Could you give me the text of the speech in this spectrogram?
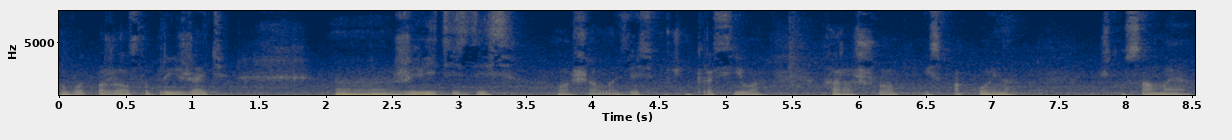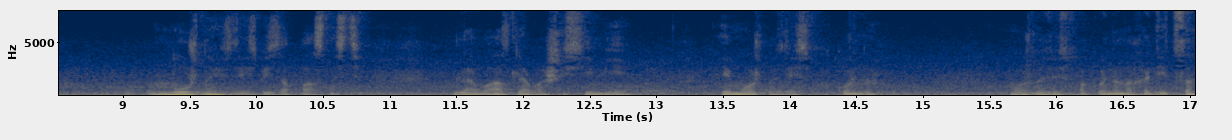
Вот, пожалуйста, приезжайте, э, живите здесь. Машаллах, здесь очень красиво, хорошо и спокойно, что самое нужная здесь безопасность для вас, для вашей семьи. И можно здесь спокойно, можно здесь спокойно находиться,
